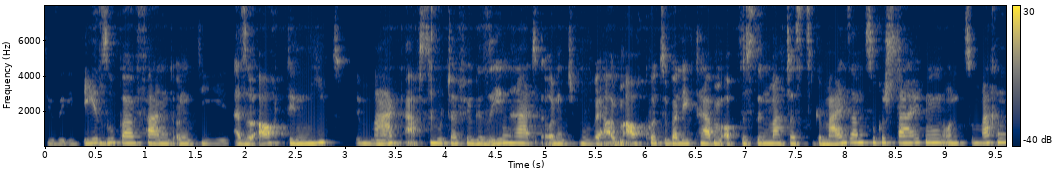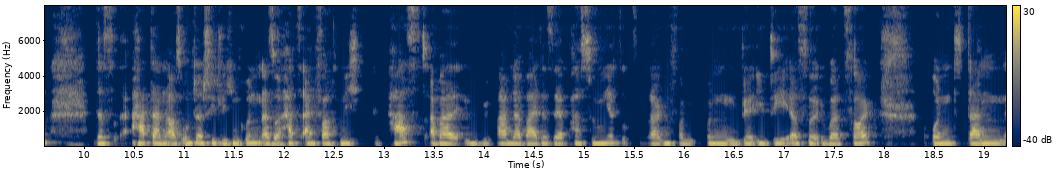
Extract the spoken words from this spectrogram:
diese Idee super fand und die also auch den Need im Markt absolut dafür gesehen hat und wo wir eben auch kurz überlegt haben, ob das Sinn macht, das gemeinsam zu gestalten und zu machen. Das hat dann aus unterschiedlichen Gründen, also hat es einfach nicht gepasst, aber wir waren da beide sehr passioniert sozusagen von, von der Idee erst mal überzeugt. Und dann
